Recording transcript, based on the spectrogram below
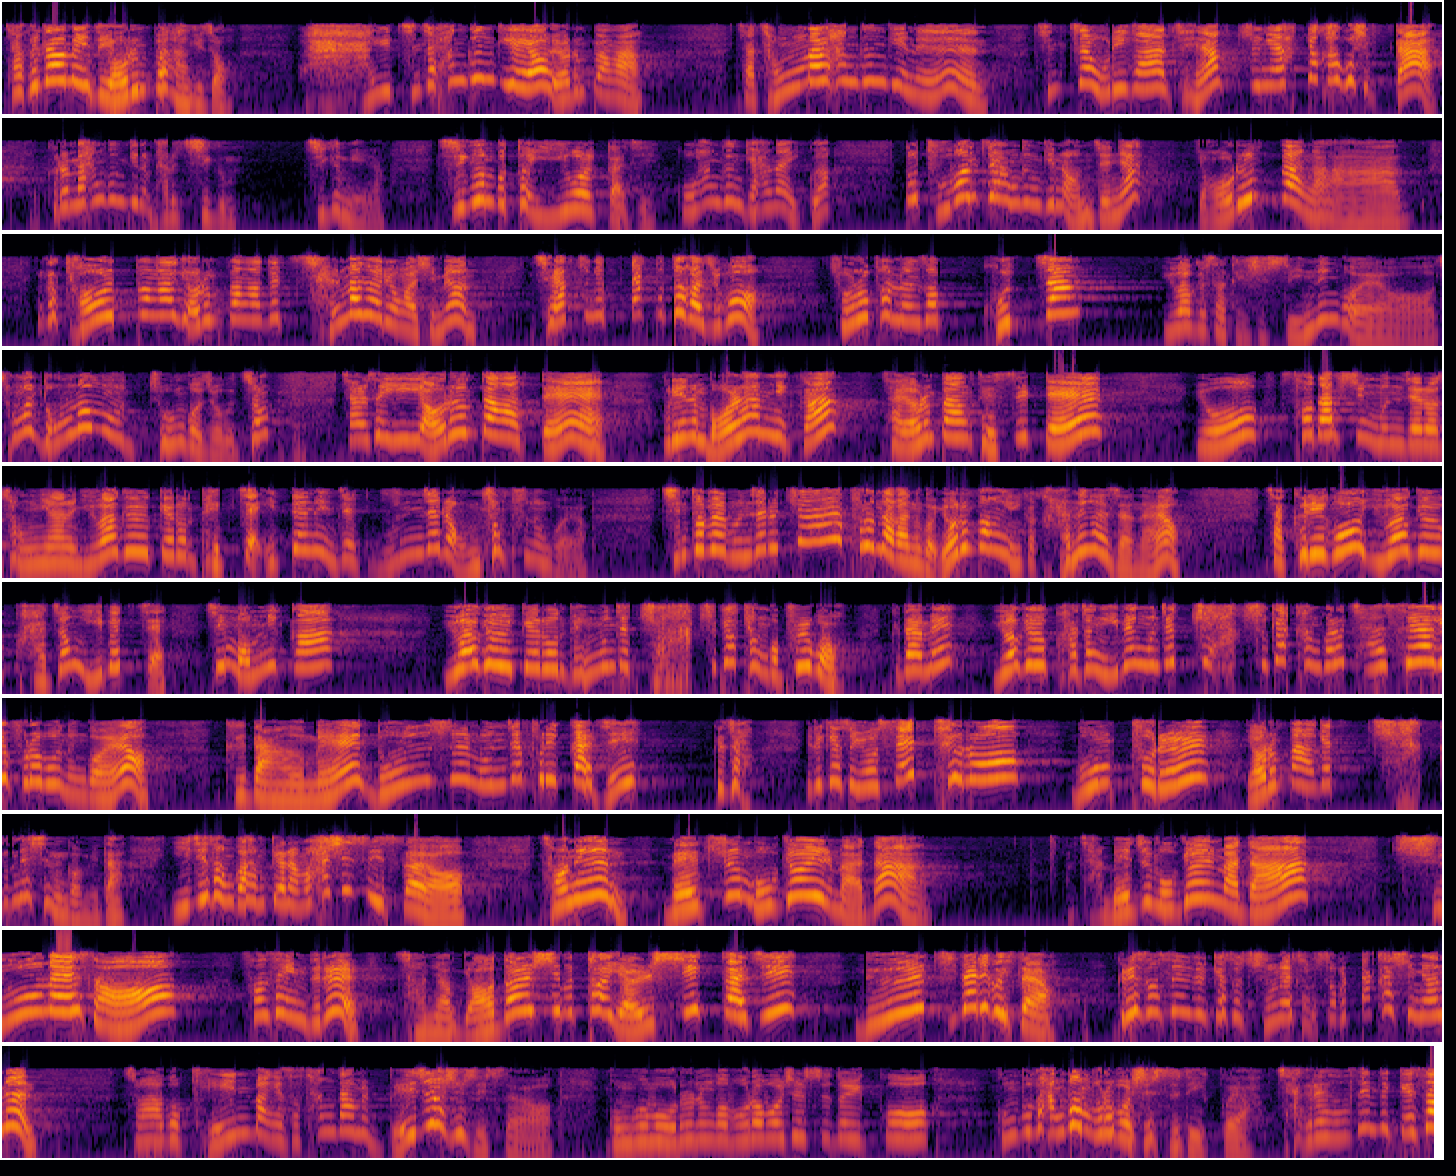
자, 그 다음에 이제 여름방학이죠. 와, 이게 진짜 황금기예요, 여름방학. 자, 정말 황금기는 진짜 우리가 재학 중에 합격하고 싶다. 그러면 황금기는 바로 지금. 지금이에요. 지금부터 2월까지. 그 황금기 하나 있고요. 또 두 번째 황금기는 언제냐? 여름방학. 그러니까 겨울방학, 여름방학을 잘만 활용하시면 재학 중에 딱 붙어가지고 졸업하면서 곧장 유아교사 되실 수 있는 거예요. 정말 너무너무 좋은 거죠. 그렇죠? 자, 그래서 이 여름방학 때 우리는 뭘 합니까? 자, 여름방학 됐을 때 요 서답식 문제로 정리하는 유아교육개론 100제 이때는 이제 문제를 엄청 푸는 거예요. 진도별 문제를 쫙 풀어나가는 거예요. 여름방학이니까 가능하잖아요. 자, 그리고 유아교육 과정 200제. 지금 뭡니까? 유아교육개론 100문제 쫙 추격한 거 풀고 그 다음에 유아교육 과정 200문제 쫙 추격한 거를 자세하게 풀어보는 거예요. 그 다음에 논술 문제 풀이까지 그죠? 이렇게 해서 요 세트로 문풀을 여름방학에 쫙 끝내시는 겁니다. 이지성과 함께라면 하실 수 있어요. 저는 매주 목요일마다 자 매주 목요일마다 줌에서 선생님들을 저녁 8시부터 10시까지 늘 기다리고 있어요. 그래서 선생님들께서 줌에 접속을 딱 하시면은 저하고 개인방에서 상담을 매주 하실 수 있어요. 공부 모르는 거 물어보실 수도 있고 공부 방법 물어보실 수도 있고요. 자, 그래서 선생님들께서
